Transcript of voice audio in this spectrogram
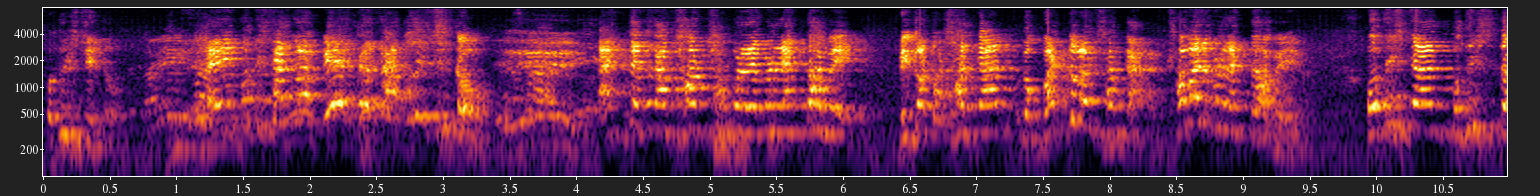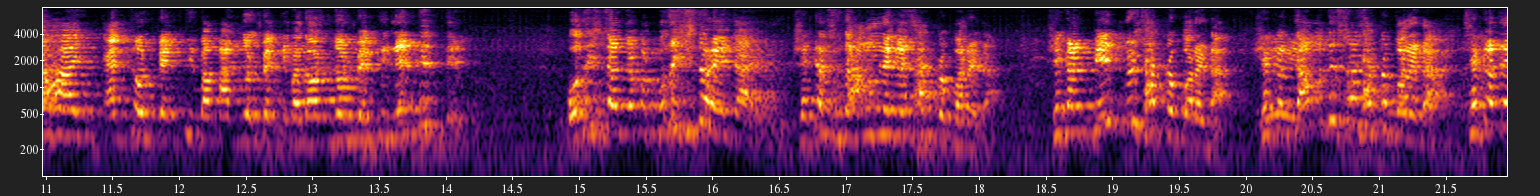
প্রতিষ্ঠিত। এই প্রতিষ্ঠানগুলো প্রতিষ্ঠিত। একটা কথা সব সম্পর্কে রাখতে হবে। বিগত সরকার এবং বর্তমান সরকার সবার মনে রাখতে হবে। প্রতিষ্ঠান প্রতিষ্ঠিত হয় একজন ব্যক্তি বা পাঁচজন ব্যক্তি বা দশজন ব্যক্তির নেতৃত্বে। প্রতিষ্ঠান যখন প্রতিষ্ঠিত হয়ে যায়, সেটা শুধু আওয়ামী লীগের ছাত্র করে না। সেখানে বিএনপির ছাত্র করে না। সেখানে জামাতের ছাত্র করে না। সেখানে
